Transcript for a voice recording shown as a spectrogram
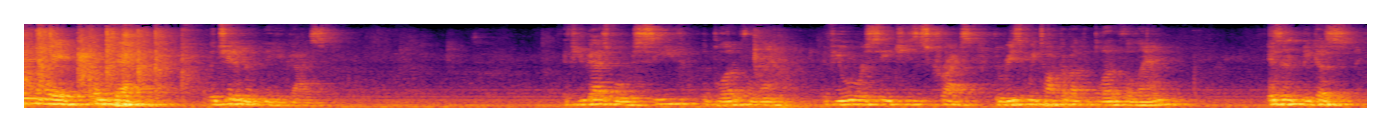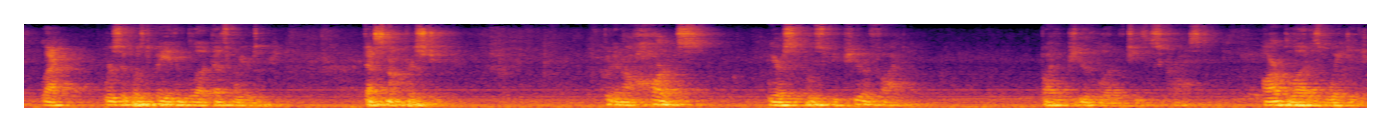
away from death. Legitimately, you guys. If you guys will receive the blood of the Lamb, if you will receive Jesus Christ, the reason we talk about the blood of the Lamb isn't because, like, we're supposed to bathe in blood. That's weird. That's not Christian. But in our hearts, we are supposed to be purified by the pure blood of Jesus Christ. Our blood is wicked.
